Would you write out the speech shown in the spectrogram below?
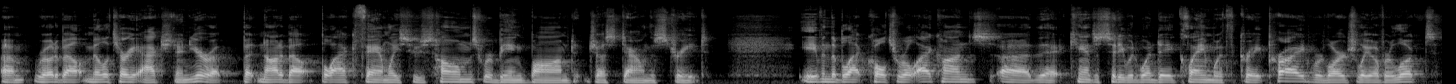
um, wrote about military action in Europe, but not about black families whose homes were being bombed just down the street. Even the black cultural icons uh, that Kansas City would one day claim with great pride were largely overlooked.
